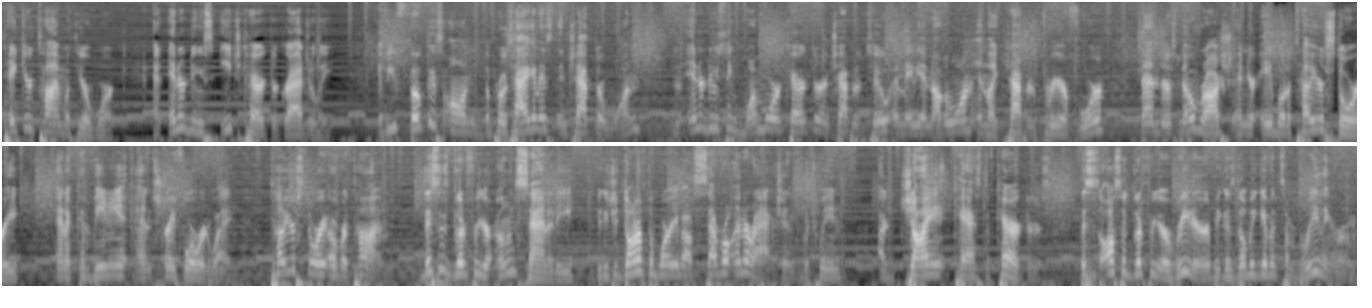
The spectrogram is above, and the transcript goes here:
Take your time with your work and introduce each character gradually. If you focus on the protagonist in chapter 1, then introducing one more character in chapter 2 and maybe another one in like chapter 3 or 4, then there's no rush and you're able to tell your story in a convenient and straightforward way. Tell your story over time. This is good for your own sanity because you don't have to worry about several interactions between a giant cast of characters. This is also good for your reader because they'll be given some breathing room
